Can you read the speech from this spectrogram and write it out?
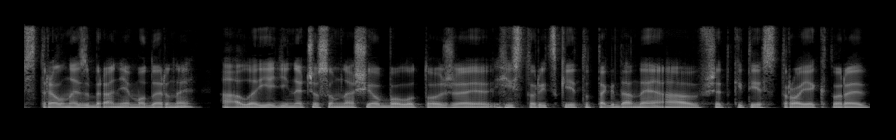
strelné zbranie moderné ale jediné, čo som našiel, bolo to, že historicky je to tak dané a všetky tie stroje, ktoré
